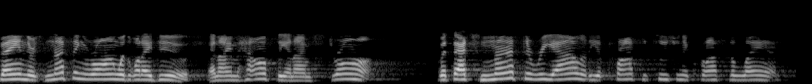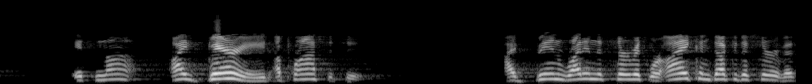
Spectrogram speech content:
saying there's nothing wrong with what I do, and I'm healthy and I'm strong. But that's not the reality of prostitution across the land. It's not. I've buried a prostitute. I've been right in the service where I conducted the service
